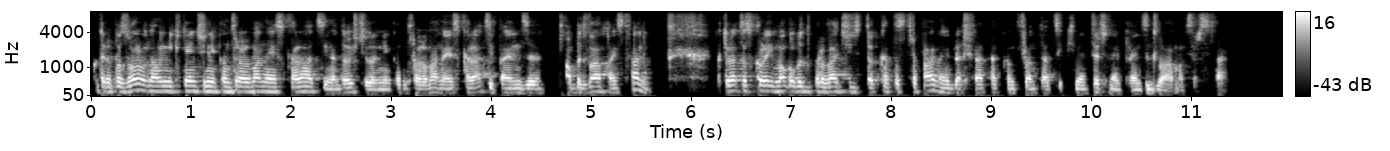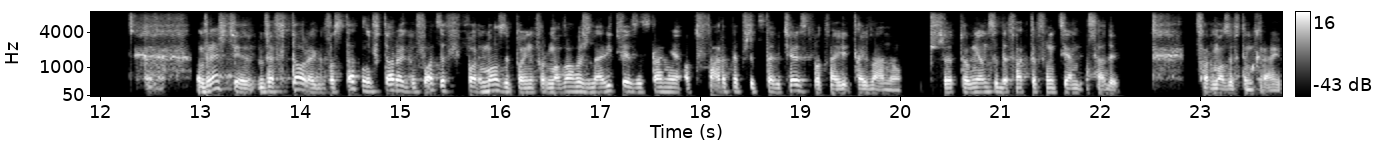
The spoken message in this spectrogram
które pozwolą na uniknięcie niekontrolowanej eskalacji, na dojście do niekontrolowanej eskalacji pomiędzy obydwoma państwami, która to z kolei mogłaby doprowadzić do katastrofalnej dla świata konfrontacji kinetycznej pomiędzy dwoma mocarstwami. Wreszcie we wtorek, w ostatni wtorek władze Formozy poinformowały, że na Litwie zostanie otwarte przedstawicielstwo taj Tajwanu pełniący de facto funkcję ambasady Formozy w tym kraju.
